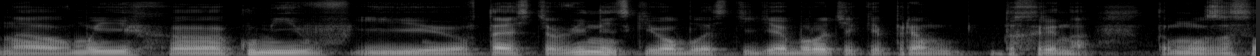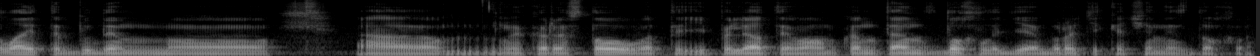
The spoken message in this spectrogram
в моїх е, кумів і в тестя в Вінницькій області діабротики прям до хрена. Тому засилайте, будемо е, е, використовувати і пиляти вам контент, здохла діабротика чи не здохла.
